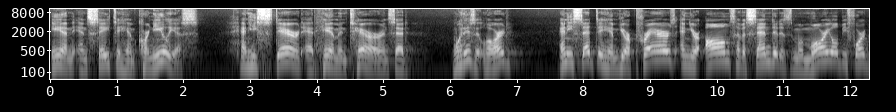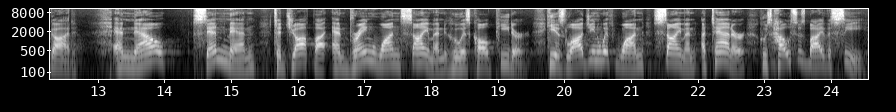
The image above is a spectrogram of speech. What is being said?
in and say to him, Cornelius. And he stared at him in terror and said, What is it, Lord? And he said to him, Your prayers and your alms have ascended as a memorial before God. And now send men to Joppa and bring one Simon who is called Peter. He is lodging with one Simon, a tanner, whose house is by the sea.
